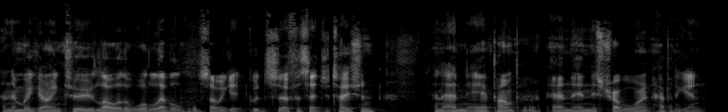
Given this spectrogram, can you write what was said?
And then we're going to lower the water level so we get good surface agitation and add an air pump and then this trouble won't happen again.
